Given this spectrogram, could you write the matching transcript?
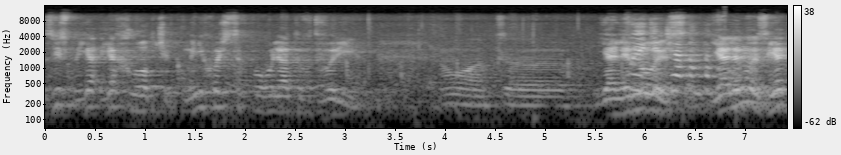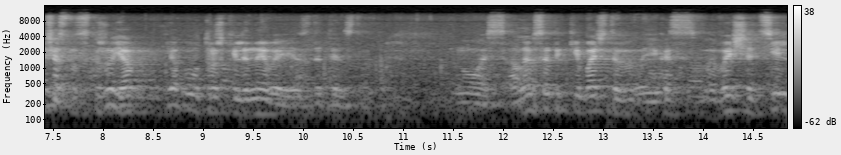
звісно, я, я хлопчик, мені хочеться погуляти в дворі. От, е, я лінуюся. Я лінуюся. Я чесно скажу, я, я був трошки лінивий з дитинства. Ну, ось, але все-таки, бачите, якась вища ціль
